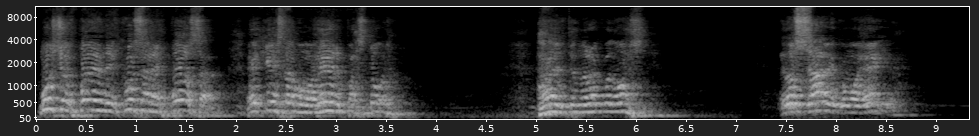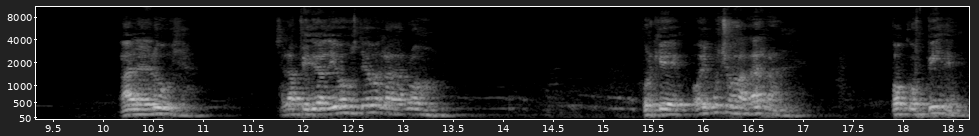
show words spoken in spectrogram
Muchos pueden de a la esposa. Es que esta mujer, pastor. Ay, usted no la conoce. Usted no sabe cómo es ella. Aleluya. ¿Se la pidió a Dios o la agarró? Porque hoy muchos agarran, pocos piden.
